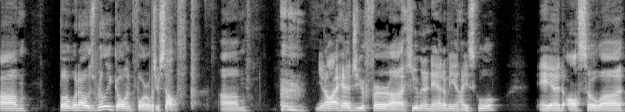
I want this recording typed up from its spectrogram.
Um, but what I was really going for was yourself. Um, you know, I had you for uh, human anatomy in high school, and also uh,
